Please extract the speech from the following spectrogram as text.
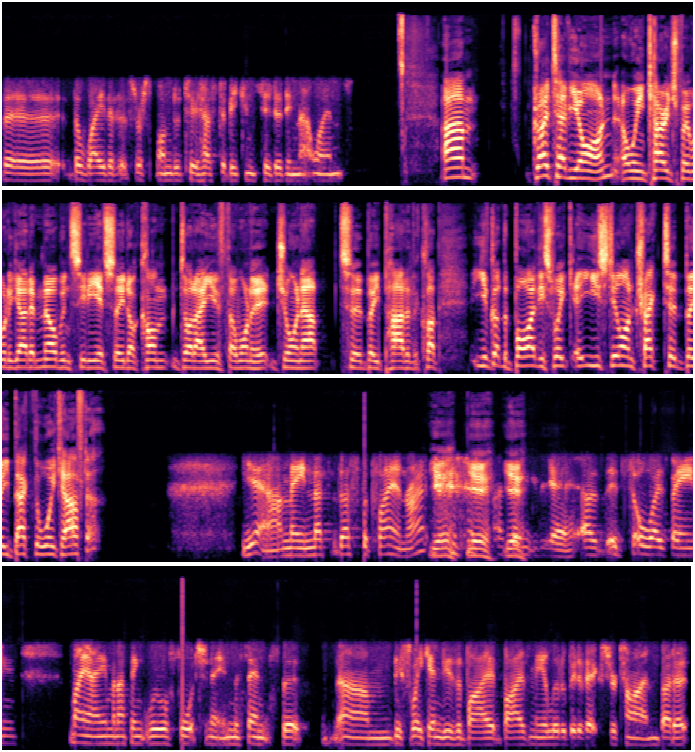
the the way that it's responded to has to be considered in that lens. Um, Great to have you on. We encourage people to go to melbournecityfc.com.au if they want to join up to be part of the club. You've got the bye this week. Are you still on track to be back the week after? Yeah, I mean that's that's the plan, right? Yeah, yeah, yeah. Think, yeah, uh, it's always been my aim, and I think we were fortunate in the sense that um, this weekend is a bye. It buys me a little bit of extra time, but it,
